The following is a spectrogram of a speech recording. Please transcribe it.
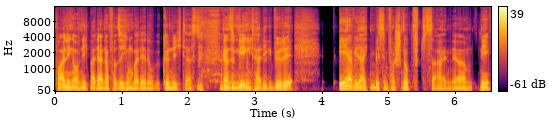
Vor allen Dingen auch nicht bei deiner Versicherung, bei der du gekündigt hast. Ganz im Gegenteil, die würde eher vielleicht ein bisschen verschnupft sein, ja. Nee,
